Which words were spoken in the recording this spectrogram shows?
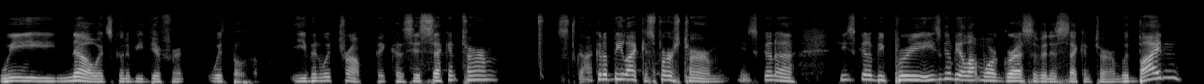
we know it's going to be different with both of them, even with Trump, because his second term it's not going to be like his first term. He's gonna he's gonna be pretty. He's gonna be a lot more aggressive in his second term. With Biden,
